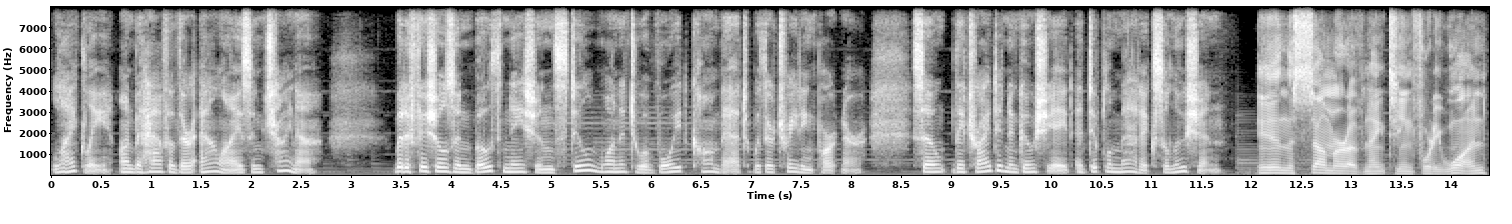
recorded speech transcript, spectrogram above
likely on behalf of their allies in China. But officials in both nations still wanted to avoid combat with their trading partner, so they tried to negotiate a diplomatic solution. In the summer of 1941,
